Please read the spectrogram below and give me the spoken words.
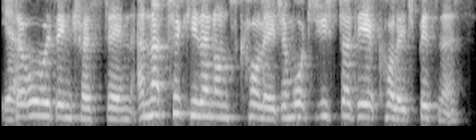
Yeah, they're always interesting. And that took you then on to college. And what did you study at college? Business.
